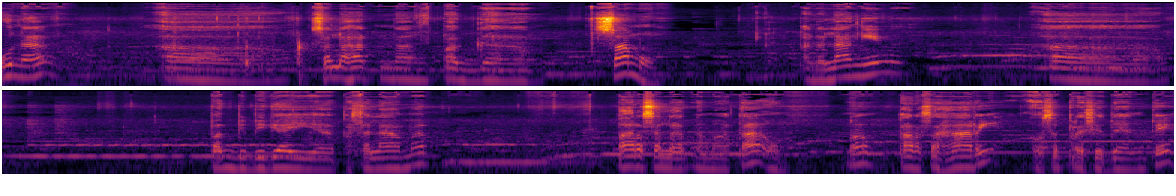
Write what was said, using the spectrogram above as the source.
Una, ah, sa lahat ng pagsamo, panalangin, ah, pagbibigay ah, pasalamat para sa lahat ng mga tao, no? Para sa hari o sa presidente,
